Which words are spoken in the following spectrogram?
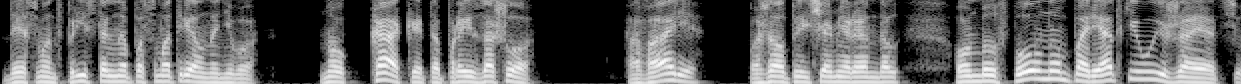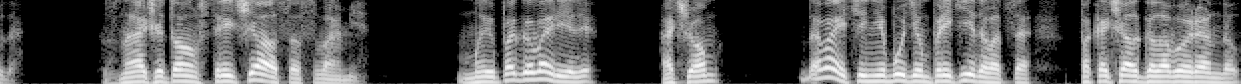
Десмонд пристально посмотрел на него. Но как это произошло? Авария? Пожал плечами Рэндалл. Он был в полном порядке, уезжая отсюда. Значит, он встречался с вами. Мы поговорили. О чем? Давайте не будем прикидываться, покачал головой Рэндалл.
